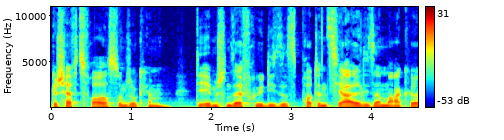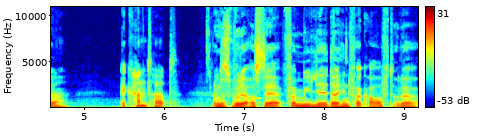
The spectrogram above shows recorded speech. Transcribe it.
Geschäftsfrau Sung Jo Kim, die eben schon sehr früh dieses Potenzial dieser Marke erkannt hat. Und es wurde aus der Familie dahin verkauft oder?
